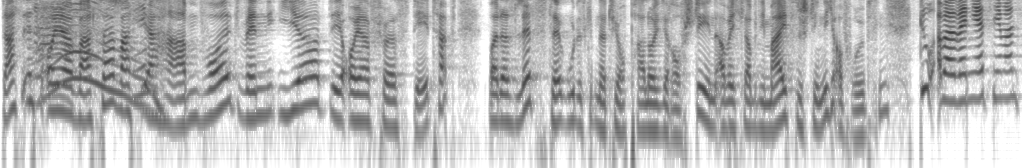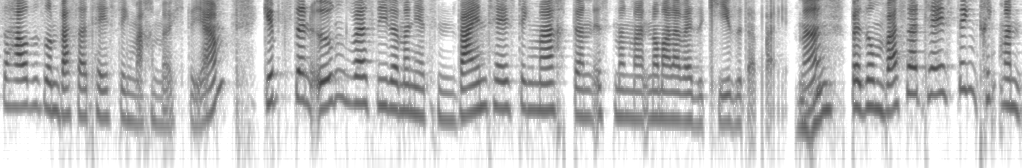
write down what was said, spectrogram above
Das ist euer Wasser, was ihr haben wollt, wenn ihr die, euer First Date habt. Weil das letzte, gut, es gibt natürlich auch ein paar Leute, die darauf stehen, aber ich glaube, die meisten stehen nicht auf Rülpsen. Du, aber wenn jetzt jemand zu Hause so ein Wassertasting machen möchte, ja, gibt's denn irgendwas, wie wenn man jetzt ein Weintasting macht, dann isst man mal normalerweise Käse dabei, ne? Mhm. Bei so einem Wassertasting trinkt man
